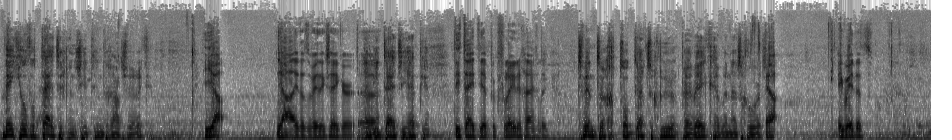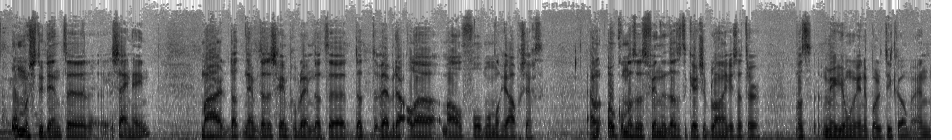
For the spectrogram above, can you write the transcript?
weet je hoeveel tijd erin zit in het raadswerk? Ja, ja dat weet ik zeker. En die Eh, tijd die heb je? die tijd die heb ik volledig eigenlijk. 20 tot 30 uur per week hebben we net gehoord. Ja, ik weet het. Om mijn studenten zijn heen. Maar dat, nee, dat is geen probleem. Dat, dat, we hebben daar allemaal volmondig ja op gezegd. En ook omdat we het vinden dat het een keertje belangrijk is dat er wat meer jongeren in de politiek komen. En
